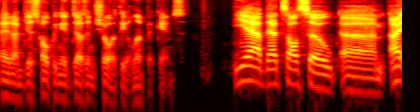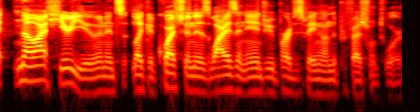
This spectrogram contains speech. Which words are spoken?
and i'm just hoping it doesn't show at the olympic games. Yeah, that's also um I no, I hear you and it's like a question is why isn't Andrew participating on the professional tour?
